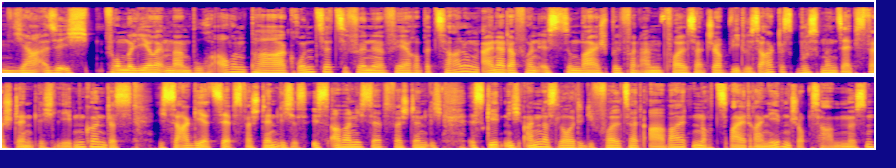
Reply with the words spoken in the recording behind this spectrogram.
Ja, also ich formuliere in meinem Buch auch ein paar Grundsätze für eine faire Bezahlung. Einer davon ist zum Beispiel von einem Vollzeitjob, wie du sagtest, muss man selbstverständlich leben können. Das, ich sage jetzt selbstverständlich, es ist aber nicht selbstverständlich. Es geht nicht an, dass Leute, die Vollzeit arbeiten, noch zwei, drei Nebenjobs haben müssen,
